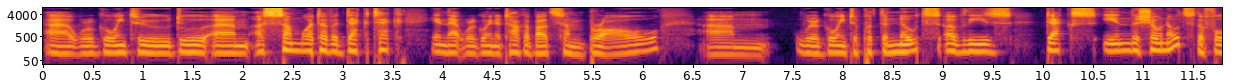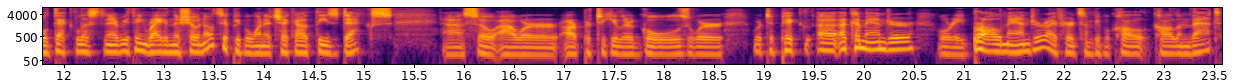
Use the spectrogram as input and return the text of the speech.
uh, we're going to do um, a somewhat of a deck tech in that we're going to talk about some brawl. Um, we're going to put the notes of these decks in the show notes, the full deck list and everything, right in the show notes if people want to check out these decks. Uh, so our our particular goals were were to pick uh, a commander or a brawlmander. I've heard some people call call them that,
